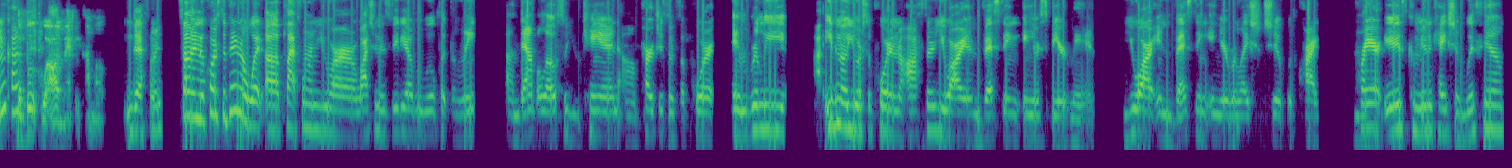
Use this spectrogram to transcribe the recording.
Okay. The book will automatically come up. Definitely. So, and of course, depending on what uh, platform you are watching this video, we will put the link um, down below so you can um, purchase and support. And really, uh, even though you are supporting the author, you are investing in your spirit man. You are investing in your relationship with Christ. Mm-hmm. Prayer is communication with Him.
